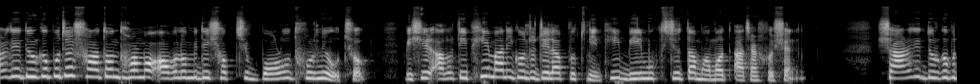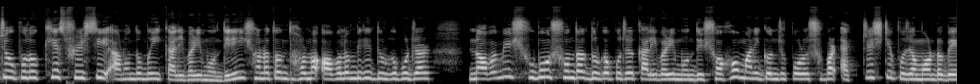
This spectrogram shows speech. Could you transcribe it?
শারদীয় দুর্গাপূজা সনাতন ধর্ম অবলম্বীদের সবচেয়ে বড় ধর্মীয় উৎসব। বিশ্বের আলো টিভি, মানিকগঞ্জ জেলা প্রতিনিধি বীর মুক্তিযোদ্ধা মোহাম্মদ আজার হোসেন। শারদীয় দুর্গাপূজা উপলক্ষে শ্রী শ্রী আনন্দময়ী কালীবাড়ি মন্দিরে সনাতন ধর্ম অবলম্বীদের দুর্গাপূজার নবমীর শুভ সন্ধ্যা দুর্গাপূজার কালীবাড়ি মন্দির সহ মানিকগঞ্জ পৌরসভার একত্রিশটি পূজা মণ্ডপে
